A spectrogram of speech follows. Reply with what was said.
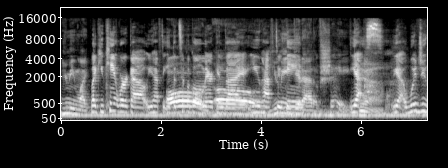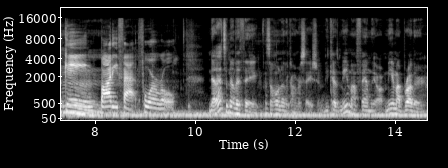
you mean like Like you can't work out. You have to eat the typical Oh, American diet. You have to gain. you to mean gain. get out of shape. Yes. Yeah. Would you gain Hmm. body fat for a role? Now that's another thing. That's a whole nother conversation because me and my family are me and my brother.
